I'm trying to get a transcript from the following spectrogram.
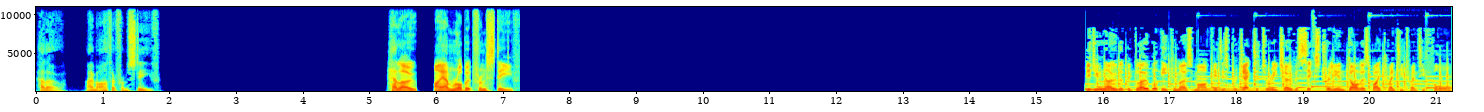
Hello, I'm Arthur from Steve. Hello, I am Robert from Steve. Did you know that the global e-commerce market is projected to reach over $6 trillion by 2024?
